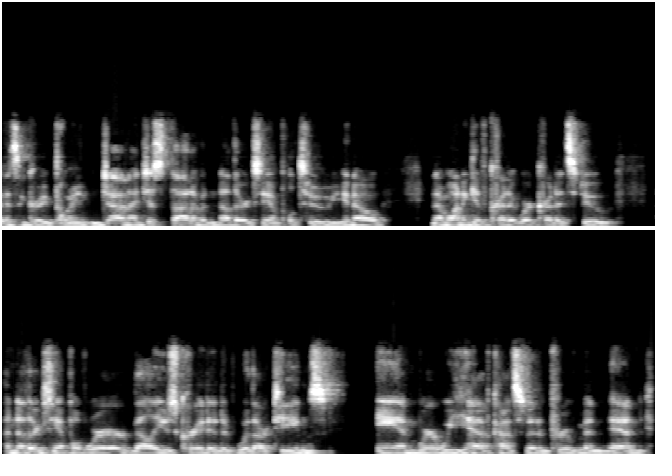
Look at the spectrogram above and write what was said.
that's a great point. John, I just thought of another example too. You know, and I want to give credit where credit's due. Another example where value is created with our teams and where we have constant improvement. And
